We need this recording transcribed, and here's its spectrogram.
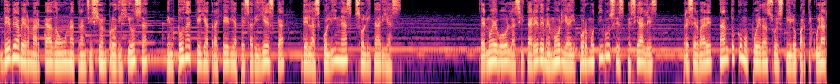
debe haber marcado una transición prodigiosa en toda aquella tragedia pesadillesca de las colinas solitarias. De nuevo la citaré de memoria y por motivos especiales preservaré tanto como pueda su estilo particular.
